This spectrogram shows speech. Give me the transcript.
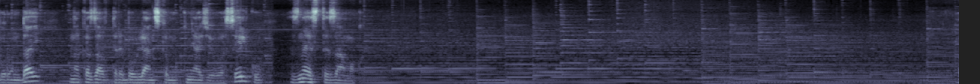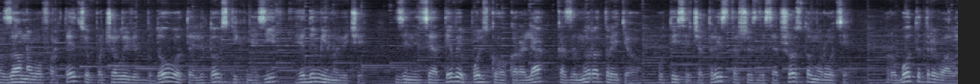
Бурундай наказав теребовлянському князю Васильку знести замок. Заново фортецю почали відбудовувати литовські князі Гедеміновичі з ініціативи польського короля Казимира III у 1366 році. Роботи тривали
